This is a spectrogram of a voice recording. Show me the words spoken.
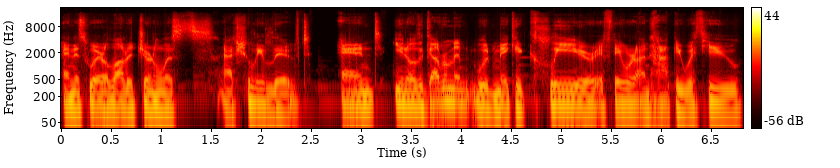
and it's where a lot of journalists actually lived. And, you know, the government would make it clear if they were unhappy with you.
